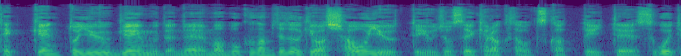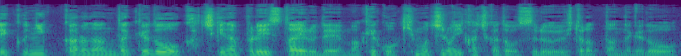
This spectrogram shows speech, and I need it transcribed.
鉄拳というゲームでね、まあ僕が見てた時はシャオユーっていう女性キャラクターを使っていて、すごいテクニカルなんだけど、勝ち気なプレイスタイルで、まあ結構気持ちのいい勝ち方をする人だったんだけど、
